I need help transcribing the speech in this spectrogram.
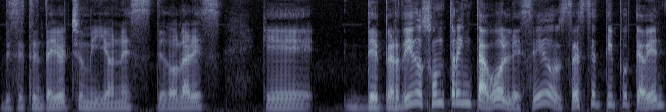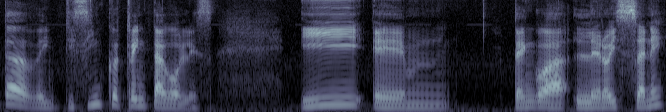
de 78 millones de dólares, que de perdido son 30 goles, ¿eh? O sea, este tipo te avienta 25, 30 goles. Y em, tengo a Leroy Sané.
